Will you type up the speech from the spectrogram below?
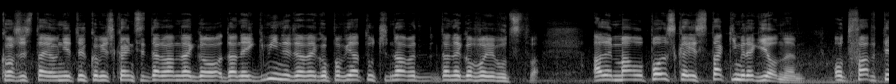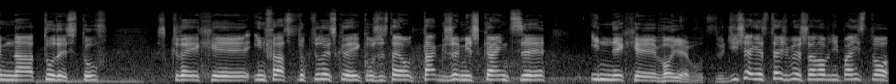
korzystają nie tylko mieszkańcy danego, danej gminy, danego powiatu czy nawet danego województwa. Ale Małopolska jest takim regionem otwartym na turystów, z których e, infrastruktury, z której korzystają także mieszkańcy innych e, województw. Dzisiaj jesteśmy, Szanowni Państwo,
